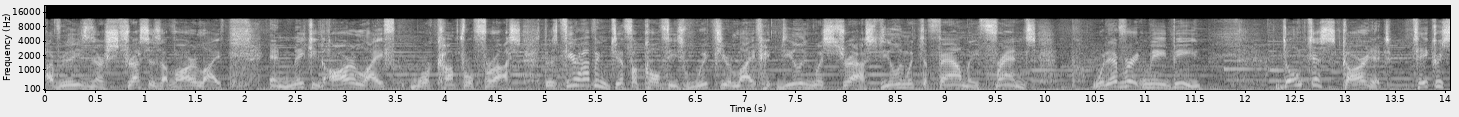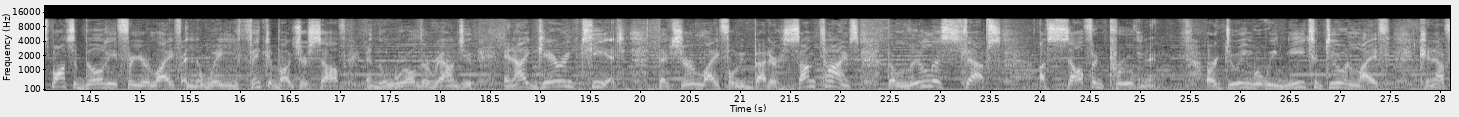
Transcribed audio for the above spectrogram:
of releasing our stresses of our life and making our life more comfortable for us? There's, if you're having difficulties with your life, dealing with stress, dealing with the family, friends, whatever it may be, don't discard it. Take responsibility for your life and the way you think about yourself and the world around you. And I guarantee it that your life will be better. Sometimes the littlest steps of self-improvement or doing what we need to do in life can have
